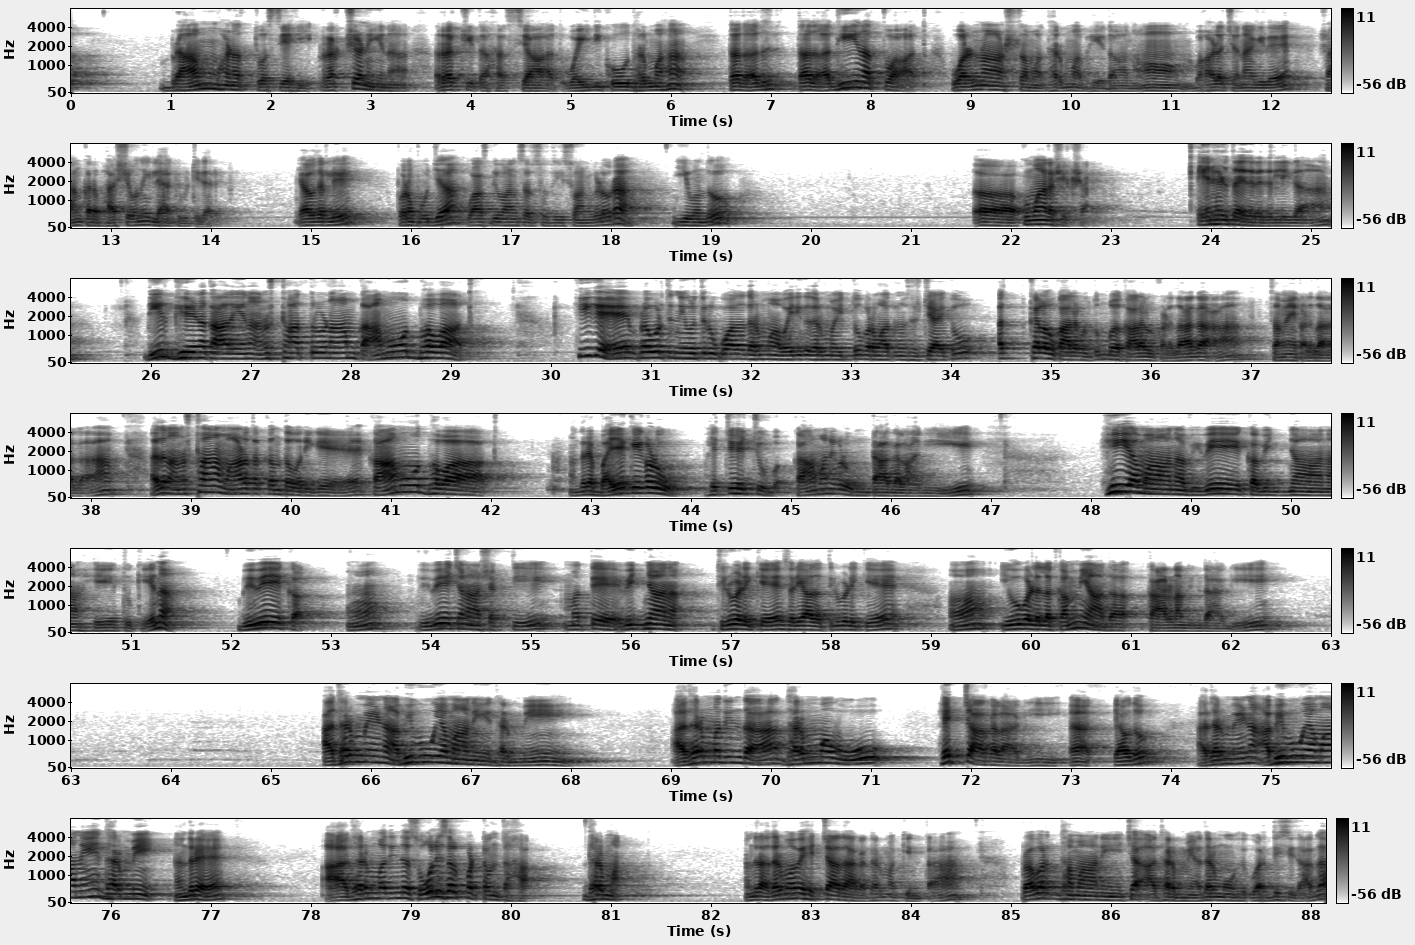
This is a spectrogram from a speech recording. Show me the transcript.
ಬ್ರಾಹ್ಮಣತ್ವಸ್ಯ ಹಿ ರಕ್ಷಣೇನ ರಕ್ಷಿತ ಸ್ಯಾತ್ ವೈದಿಕೋ ಧರ್ಮ. ತದಧ ತದಧೀನತ್ವಾತ್. ವರ್ಣಾಶ್ರಮ ಧರ್ಮ ಭೇದಾನಾಂ ಬಹಳ ಚೆನ್ನಾಗಿದೆ. ಶಾಂಕರ ಭಾಷ್ಯವನ್ನು ಇಲ್ಲಿ ಹಾಕಿಬಿಟ್ಟಿದ್ದಾರೆ. ಯಾವುದರಲ್ಲಿ? ಪರಮಪೂಜ್ಯ ವಾಸುದೇವಾನ ಸರಸ್ವತಿ ಸ್ವಾಮಿಗಳವರ ಈ ಒಂದು ಕುಮಾರ ಶಿಕ್ಷ. ಏನು ಹೇಳ್ತಾ ಇದ್ದಾರೆ ಇದರಲ್ಲೀಗ ದೀರ್ಘೇಣ ಕಾಲೇನ ಅನುಷ್ಠಾತೃಣಾಂ ಕಾಮೋದ್ಭವಾತ್. ಹೀಗೆ ಪ್ರವೃತ್ತಿ ನಿವೃತ್ತಿ ರೂಪವಾದ ಧರ್ಮ, ವೈದಿಕ ಧರ್ಮ ಇತ್ತು, ಪರಮಾತ್ಮನ ಸೃಷ್ಟಿಯಾಯಿತು ಕೆಲವು ಕಾಲಗಳು, ತುಂಬ ಕಾಲಗಳು ಕಳೆದಾಗ, ಸಮಯ ಕಳೆದಾಗ, ಅದನ್ನು ಅನುಷ್ಠಾನ ಮಾಡತಕ್ಕಂಥವರಿಗೆ ಕಾಮೋದ್ಭವಾತ್, ಅಂದರೆ ಬಯಕೆಗಳು ಹೆಚ್ಚು ಹೆಚ್ಚು ಕಾಮನೆಗಳು ಉಂಟಾಗಲಾಗಿ, ಹೀಯಮಾನ ವಿವೇಕ ವಿಜ್ಞಾನ ಹೇತುಕೇನ, ವಿವೇಕ ವಿವೇಚನಾ ಶಕ್ತಿ ಮತ್ತು ವಿಜ್ಞಾನ ತಿಳುವಳಿಕೆ, ಸರಿಯಾದ ತಿಳುವಳಿಕೆ ಇವುಗಳೆಲ್ಲ ಕಮ್ಮಿಯಾದ ಕಾರಣದಿಂದಾಗಿ ಅಧರ್ಮೇಣ ಅಭಿಭೂಯಮಾನೇ ಧರ್ಮೇ. ಅಧರ್ಮದಿಂದ ಧರ್ಮವು ಹೆಚ್ಚಾಗಲಾಗಿ ಯಾವುದು? ಅಧರ್ಮೇಣ ಅಭಿಭೂಯಮಾನೇ ಧರ್ಮೇ. ಅಂದರೆ ಅಧರ್ಮದಿಂದ ಸೋಲಿಸಲ್ಪಟ್ಟಂತಹ ಧರ್ಮ. ಅಂದರೆ ಅಧರ್ಮವೇ ಹೆಚ್ಚಾದಾಗ ಧರ್ಮಕ್ಕಿಂತ ಪ್ರವರ್ಧಮಾನೇ ಚ ಅಧರ್ಮೆ. ಅಧರ್ಮವು ವರ್ಧಿಸಿದಾಗ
